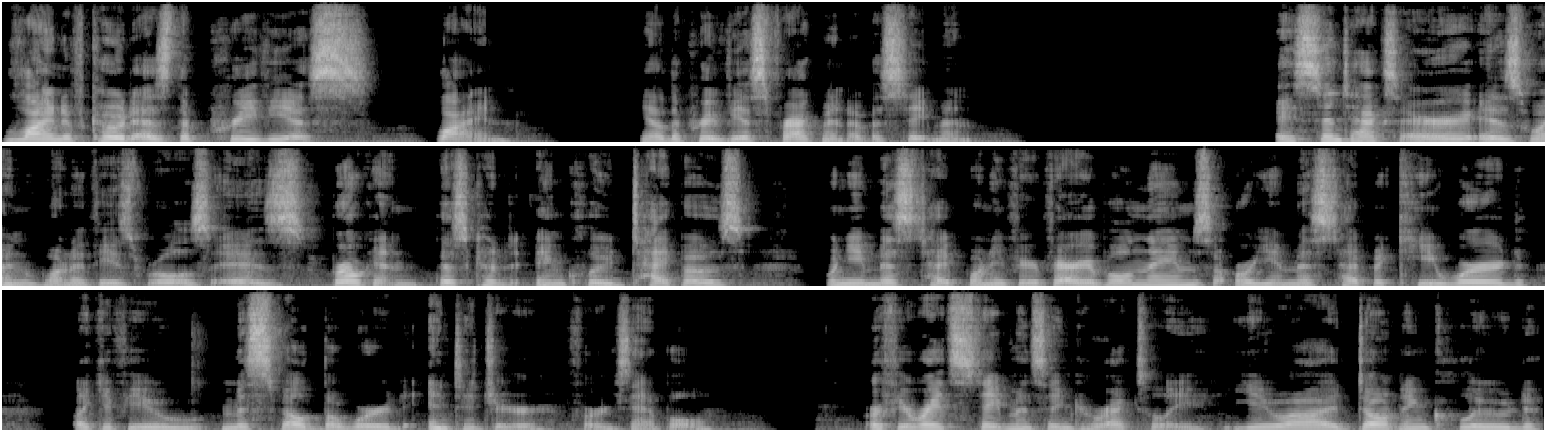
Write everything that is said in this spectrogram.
line of code as the previous line, you know, the previous fragment of a statement. A syntax error is when one of these rules is broken. This could include typos, when you mistype one of your variable names or you mistype a keyword, like if you misspelled the word integer, for example. Or if you write statements incorrectly, you uh, don't include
